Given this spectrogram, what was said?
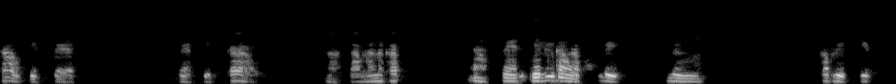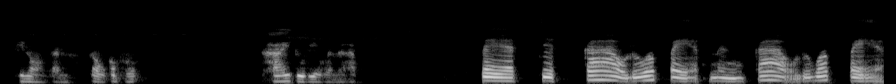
เก้าเจ็ดแปดแปดเจ็ดเก้าอ่าตามนั้นนะครับอะแปดเจ็ดเก้าครับเลขหนึ่งกับเลขเจ็ดพี่น้องกันเก้ากับหกคล้ายตัวเดียวกันนะครับแปดเจ็ดเก้าหรือว่าแปดหนึ่งเก้าหรือว่าแปด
